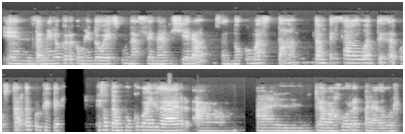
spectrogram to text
en, también lo que recomiendo es una cena ligera, o sea, no comas tan, tan pesado antes de acostarte porque eso tampoco va a ayudar a, al trabajo reparador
